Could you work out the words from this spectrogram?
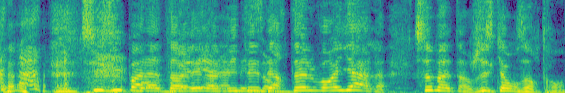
Suzy Palatin, elle est l'invitée vous régale ce matin jusqu'à 11h30.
